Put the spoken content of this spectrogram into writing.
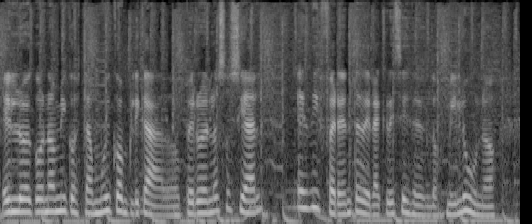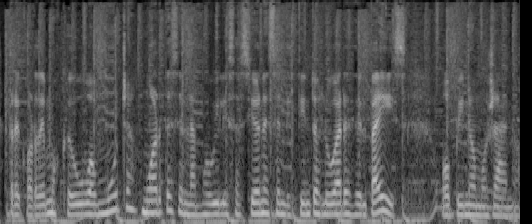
En lo económico está muy complicado, pero en lo social es diferente de la crisis del 2001. Recordemos que hubo muchas muertes en las movilizaciones en distintos lugares del país, opinó Moyano.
